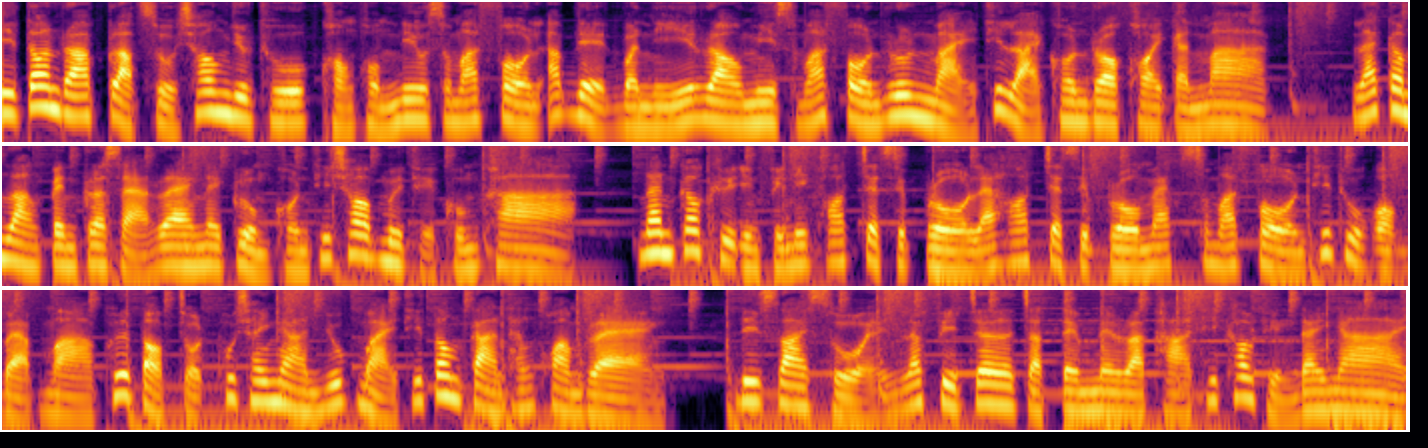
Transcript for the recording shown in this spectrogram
ดีต้อนรับกลับสู่ช่อง YouTube ของผม New Smartphone อัปเดตวันนี้เรามีสมาร์ทโฟนรุ่นใหม่ที่หลายคนรอคอยกันมาก และกำลังเป็นกระแสแรงในกลุ่มคนที่ชอบมือถือคุ้มค่า นั่นก็คือ Infinix Hot 70 Pro และ Hot 70 Pro Max สมาร์ทโฟนที่ถูกออกแบบมาเพื่อตอบโจทย์ผู้ใช้งานยุคใหม่ที่ต้องการทั้งความแรง ดีไซน์สวยและฟีเจอร์จัดเต็มในราคาที่เข้าถึงได้ง่าย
